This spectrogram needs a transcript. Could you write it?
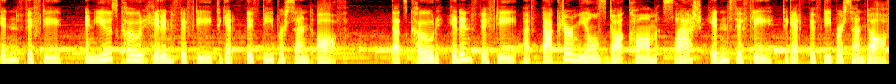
hidden50 and use code HIDDEN50 to get 50% off. That's code HIDDEN50 at factormeals.com slash hidden50 to get 50% off.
